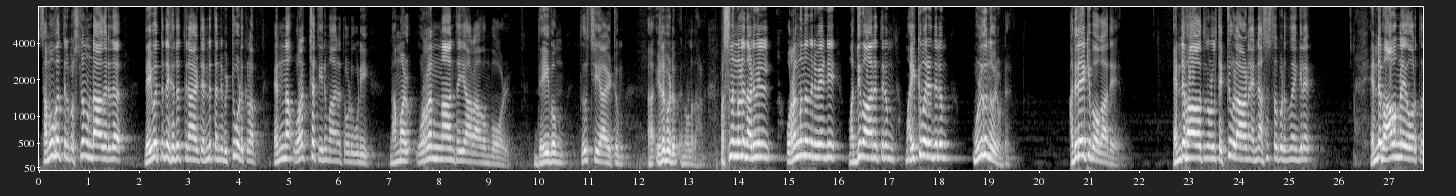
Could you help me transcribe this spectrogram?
സമൂഹത്തിൽ പ്രശ്നമുണ്ടാകരുത്. ദൈവത്തിന്റെ ഹിതത്തിനായിട്ട് എന്നെ തന്നെ വിട്ടുകൊടുക്കണം. എന്ന ഉറച്ച തീരുമാനത്തോടുകൂടി നമ്മൾ ഉറങ്ങാൻ തയ്യാറാകുമ്പോൾ ദൈവം തീർച്ചയായിട്ടും ഇടപെടും എന്നുള്ളതാണ്. പ്രശ്നങ്ങളുടെ നടുവിൽ ഉറങ്ങുന്നതിന് വേണ്ടി മദ്യപാനത്തിലും മയക്കുമരുന്നിലും മുഴുകുന്നവരുണ്ട്. അതിലേക്ക് പോകാതെ എന്റെ ഭാഗത്തു നിന്നുള്ള തെറ്റുകളാണ് എന്നെ അസ്വസ്ഥപ്പെടുത്തുന്നതെങ്കിൽ എന്റെ ഭാവങ്ങളെ ഓർത്ത്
